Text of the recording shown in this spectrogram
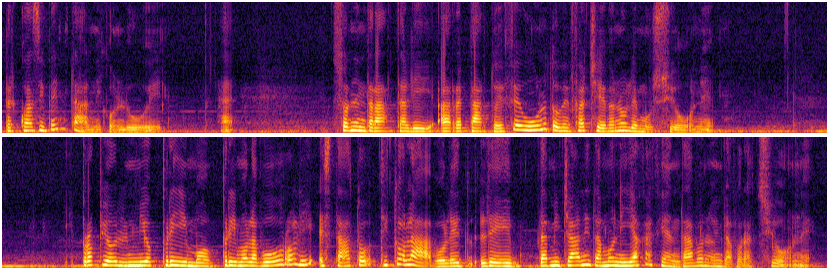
per quasi vent'anni con lui. Eh. Sono entrata lì al reparto F1 dove facevano l'emulsione proprio il mio primo, primo, lavoro lì è stato, titolavo le, le damigiane d'ammoniaca che andavano in lavorazione.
